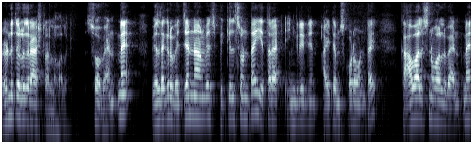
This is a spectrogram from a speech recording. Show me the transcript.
రెండు తెలుగు రాష్ట్రాల్లో వాళ్ళకి. సో వెంటనే వీళ్ళ దగ్గర veg and non veg pickles ఉంటాయి ఇతర ఇంగ్రీడియంట్ ఐటమ్స్ కూడా ఉంటాయి. కావాల్సిన వాళ్ళు వెంటనే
